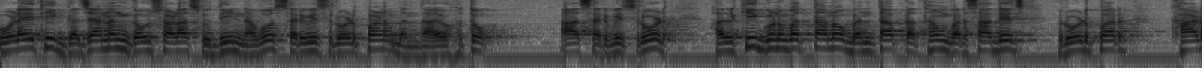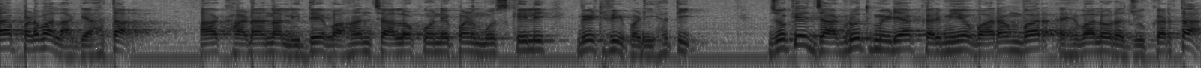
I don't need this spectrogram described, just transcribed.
ગોળાઈથી ગજાનંદ ગૌશાળા સુધી નવો સર્વિસ રોડ પણ બંધાયો હતો. આ સર્વિસ રોડ હલકી ગુણવત્તાનો બનતા પ્રથમ વરસાદે જ રોડ પર ખાડા પડવા લાગ્યા હતા. આ ખાડાના લીધે વાહન ચાલકોને પણ મુશ્કેલી વેઠવી પડી હતી. જોકે જાગૃત મીડિયા કર્મીઓ વારંવાર અહેવાલો રજૂ કરતા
